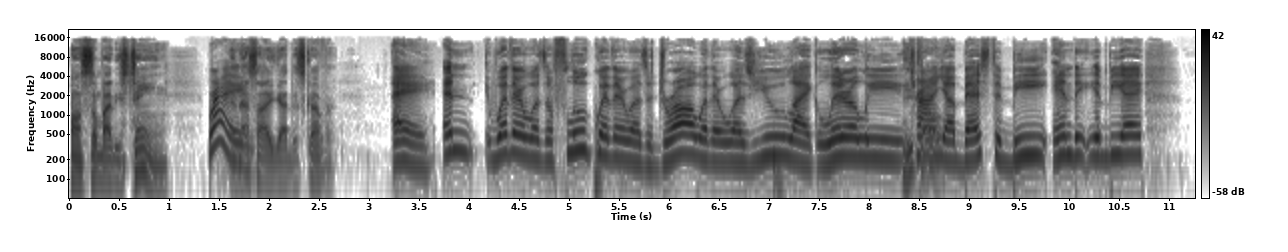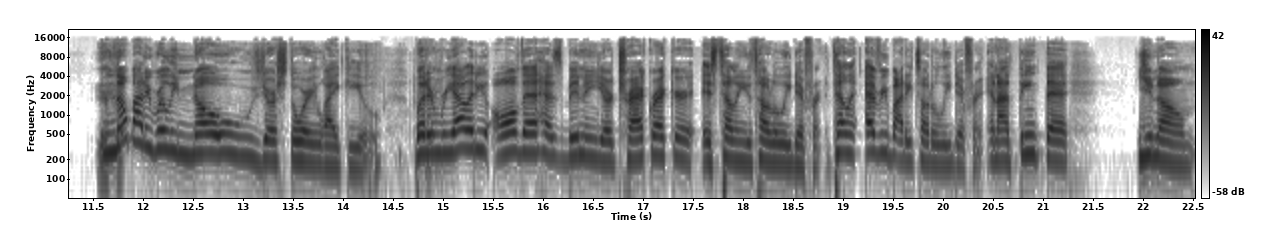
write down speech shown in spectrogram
on somebody's team." right? And that's how he got discovered. Hey, and whether it was a fluke, whether it was a draw, whether it was you like literally He trying told. your best to be in the NBA, nobody really knows your story like you. But in reality, all that has been in your track record is telling you totally different, telling everybody totally different. And I think that, you know,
